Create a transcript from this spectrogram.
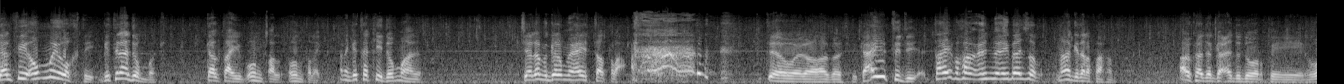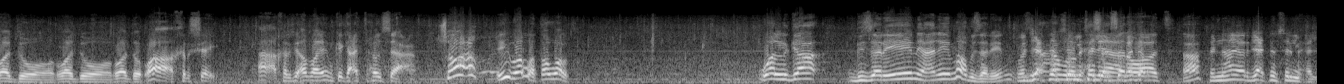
قال في أمي وأختي. قلت نادي أمك. قال طيب انطلق انطلق. أنا قلت أكيد امها هذا جاء لما قال امي عيد تطلع. قلت يا ويلو هذا إيش عيد تجي. طيب عند معي بزر. ما أقدر أفهم. كنت قاعد أدور فيه. وأدور وأدور وأدور. وآخر شيء. آخر شيء الظاهر يمكن قعدت حول ساعة. ساعة؟ إي والله طولت والقى بزرين يعني ما بزرين. رجعت نفس المحل يا سنوات. ها؟ في النهاية رجعت نفس المحل.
